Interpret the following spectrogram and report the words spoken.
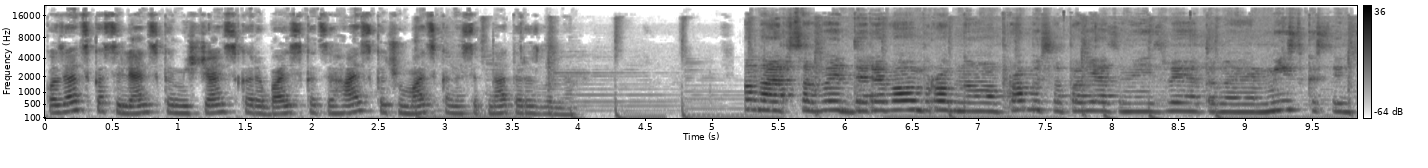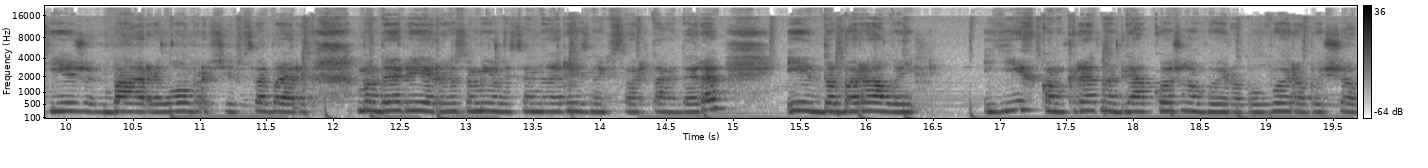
козацька, селянська, міщанська, рибальська, циганська, чумацька, насипна та розводна. Сонарса деревообробного промислу пов'язаний з виготовленням міскоси, діжок, бари, лобричів, сабери. Модері розумілися на різних сортах дерев і добирали їх конкретно для кожного виробу. Вироби, що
